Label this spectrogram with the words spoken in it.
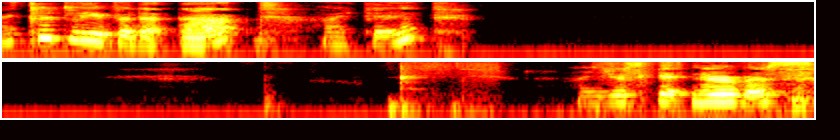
I could leave it at that, I think. I just get nervous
